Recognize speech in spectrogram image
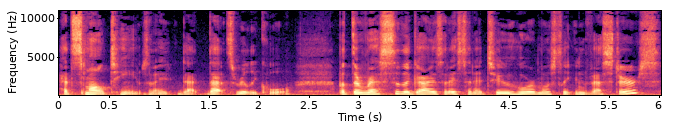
had small teams, and I that that's really cool. But the rest of the guys that I sent it to, who are mostly investors,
